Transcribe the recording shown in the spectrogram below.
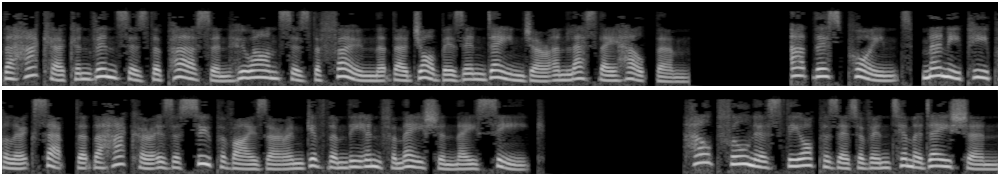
the hacker convinces the person who answers the phone that their job is in danger unless they help them. At this point, many people accept that the hacker is a supervisor and give them the information they seek. Helpfulness The opposite of intimidation,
